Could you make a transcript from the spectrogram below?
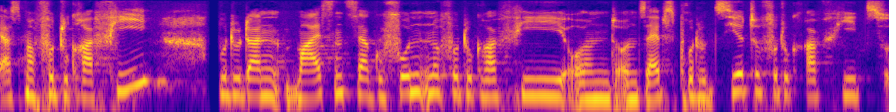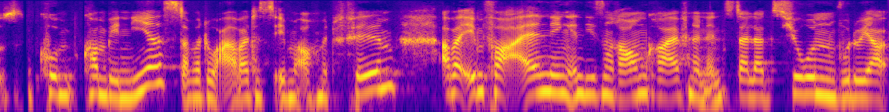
erstmal Fotografie, wo du dann meistens ja gefundene Fotografie und, und selbstproduzierte Fotografie zu, kombinierst, aber du arbeitest eben auch mit Film, aber eben vor allen Dingen in diesen raumgreifenden Installationen, wo du ja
